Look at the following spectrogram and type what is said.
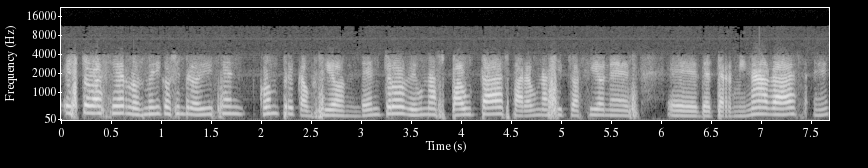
Esto va a ser, los médicos siempre lo dicen, con precaución, dentro de unas pautas para unas situaciones eh, determinadas, ¿eh?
